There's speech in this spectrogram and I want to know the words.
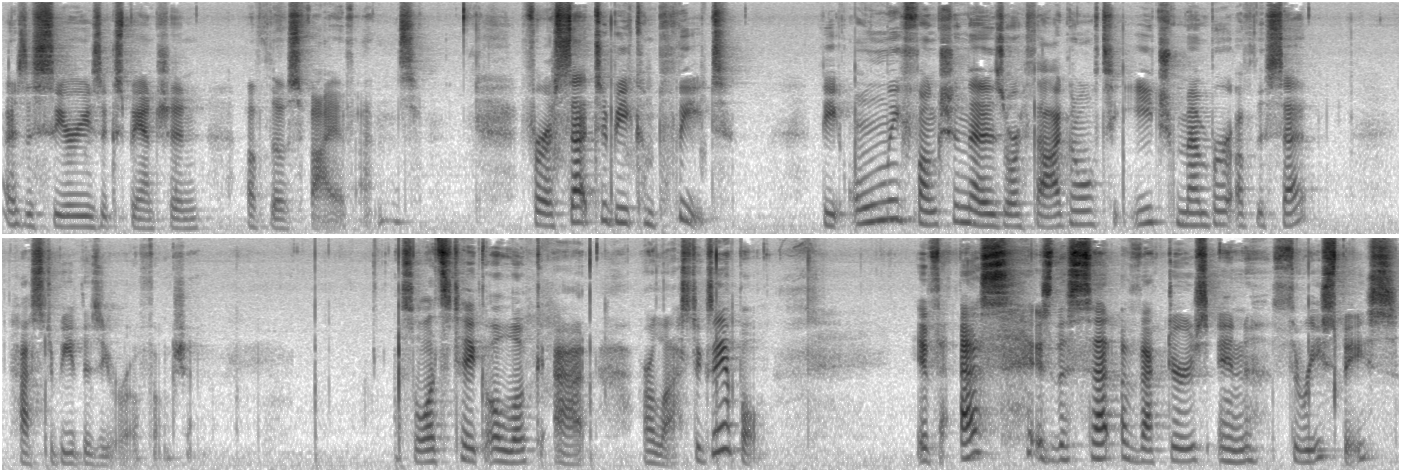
as a series expansion of those phi of n's. For a set to be complete, the only function that is orthogonal to each member of the set has to be the zero function. So let's take a look at our last example. If S is the set of vectors in three space,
